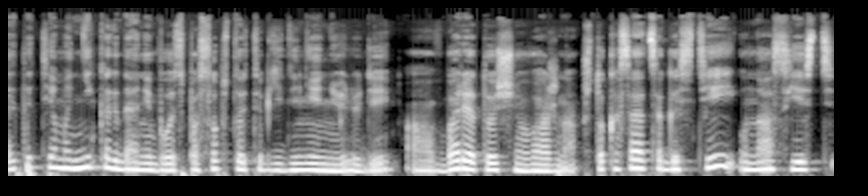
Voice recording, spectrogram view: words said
эта тема никогда не будет способствовать объединению людей. А в баре это очень важно. Что касается гостей, у нас есть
